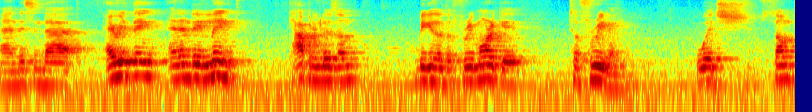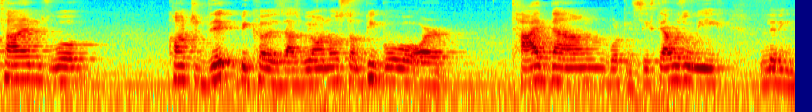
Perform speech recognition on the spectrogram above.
and this and that everything and then they linked capitalism because of the free market to freedom which sometimes will contradict because as we all know some people are tied down working 60 hours a week living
